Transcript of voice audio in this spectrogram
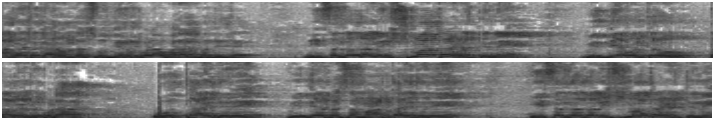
ಆಘಾತಕಾರ ಒಂದು ಸುದ್ದಿನೂ ಕೂಡ ಹೊರಗೆ ಬಂದಿದೆ. ಈ ಸಂದರ್ಭದಲ್ಲಿ ಇಷ್ಟು ಮಾತ್ರ ಹೇಳ್ತೀನಿ, ವಿದ್ಯಾವಂತರು ತಾವೆಲ್ಲರೂ ಕೂಡ ಓದ್ತಾ ಇದ್ದೀರಿ, ವಿದ್ಯಾಭ್ಯಾಸ ಮಾಡ್ತಾ ಇದ್ದೀರಿ, ಈ ಸಂದರ್ಭದಲ್ಲಿ ಇಷ್ಟು ಮಾತ್ರ ಹೇಳ್ತೀನಿ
